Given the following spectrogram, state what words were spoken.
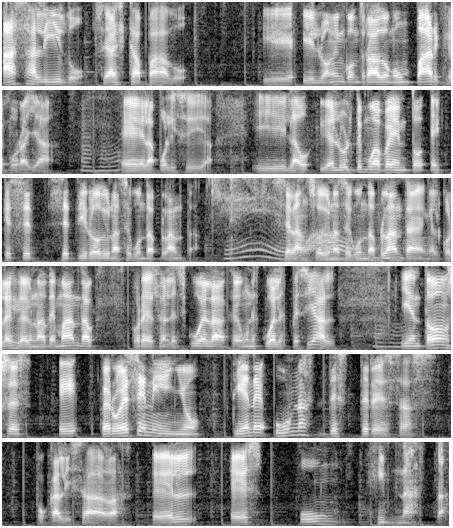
ha salido, se ha escapado y, y, lo han encontrado en un parque por allá, eh, la policía. Y, la, y, el último evento es que se, se tiró de una segunda planta. ¿Qué? Se lanzó de una segunda planta en el colegio. Hay una demanda por eso en la escuela, que es una escuela especial. Y entonces, eh, pero ese niño tiene unas destrezas focalizadas. Él es un gimnasta,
